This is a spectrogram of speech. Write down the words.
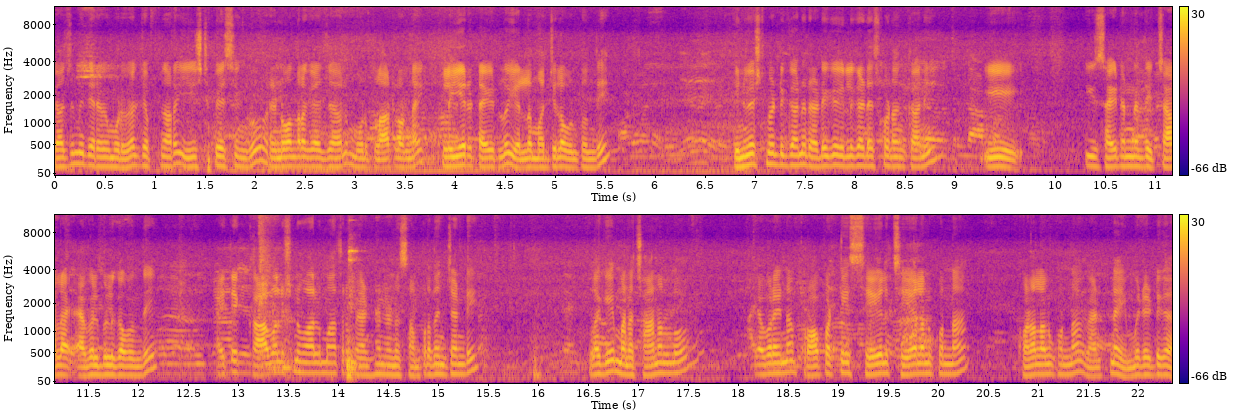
గజం మీద ఇరవై మూడు వేలు చెప్తున్నారు. ఈస్ట్ ఫేసింగ్ రెండు వందల గజాలు మూడు ప్లాట్లు ఉన్నాయి. క్లియర్ టైట్లో ఎల్ల మధ్యలో ఉంటుంది. ఇన్వెస్ట్మెంట్కి కానీ రెడీగా ఇల్లు కట్టేసుకోవడానికి కానీ ఈ ఈ సైట్ అనేది చాలా అవైలబుల్గా ఉంది. అయితే కావలసిన వాళ్ళు మాత్రం వెంటనే నన్ను సంప్రదించండి. అలాగే మన ఛానల్లో ఎవరైనా ప్రాపర్టీ సేల్ చేయాలనుకున్నా కొనాలనుకున్నా వెంటనే ఇమ్మీడియట్గా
